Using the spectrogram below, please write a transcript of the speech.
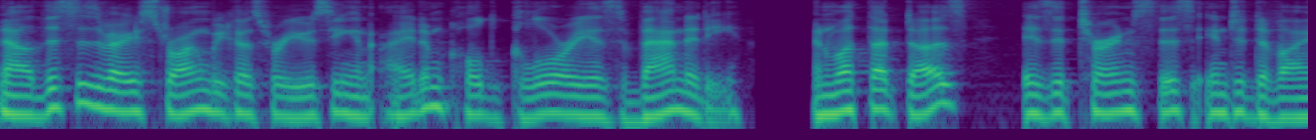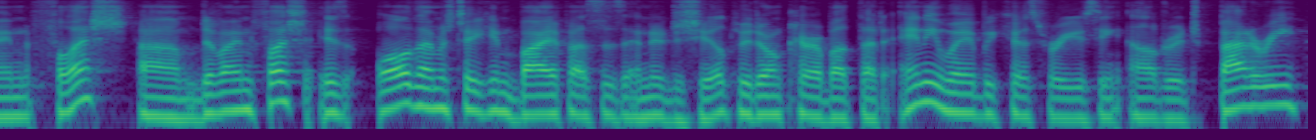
Now, this is very strong because we're using an item called Glorious Vanity. And what that does is it turns this into Divine Flesh. Um, Divine Flesh is all damage taken bypasses Energy Shield. We don't care about that anyway because we're using Eldritch Battery,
